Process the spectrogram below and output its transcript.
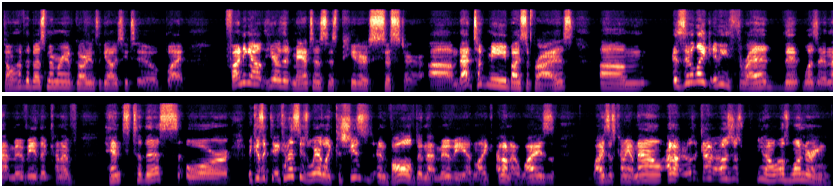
don't have the best memory of Guardians of the Galaxy 2, but finding out here that Mantis is Peter's sister, um, that took me by surprise. Um, is there like any thread that was in that movie that kind of hints to this, or because it, it kind of seems weird, like because she's involved in that movie, and like I don't know why is why is this coming up now? I don't. I was just you know I was wondering.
